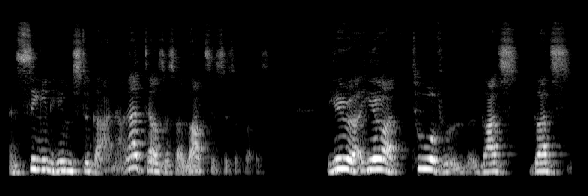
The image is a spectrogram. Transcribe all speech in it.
and singing hymns to God. Now that tells us a lot, sisters and brothers. Here, are, here are two of God's, God's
